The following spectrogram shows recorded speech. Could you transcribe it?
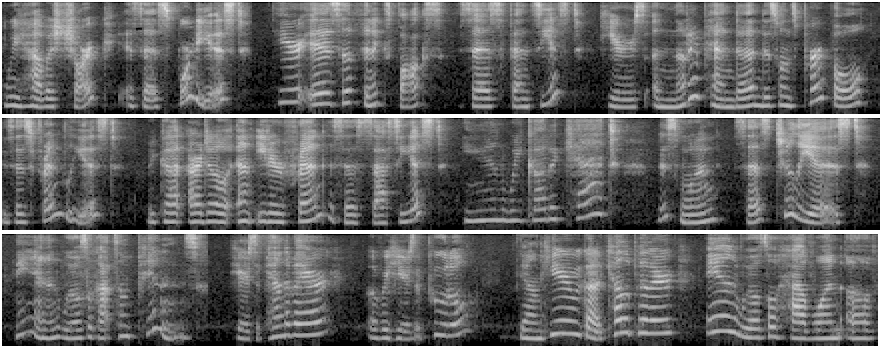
We have a shark. It says sportiest. Here is a fennec fox. It says fanciest. Here's another panda. This one's purple. It says friendliest. We got our little anteater friend. It says sassiest. And we got a cat. This one says chilliest. And we also got some pins. Here's a panda bear. Over here's a poodle. Down here we got a caterpillar and we also have one of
